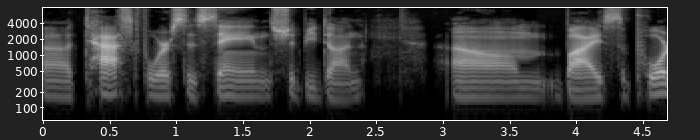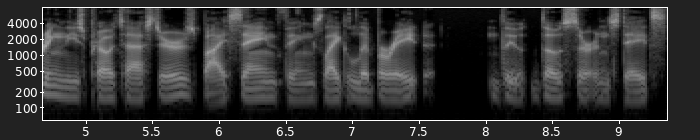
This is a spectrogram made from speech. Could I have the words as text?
uh, task force is saying should be done um, by supporting these protesters, by saying things like liberate the, those certain states.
